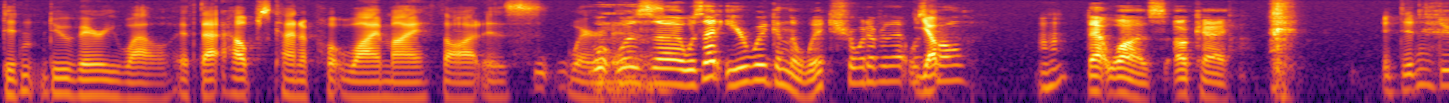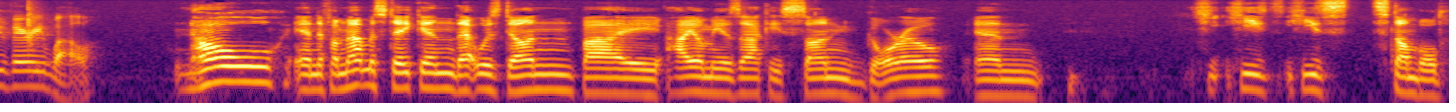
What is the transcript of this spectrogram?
didn't do very well. If that helps kind of put why my thought is where What it was is. uh, was that Earwig and the Witch or whatever that was Yep. called? Mhm. That was okay. It didn't do very well. No, and if I'm not mistaken, that was done by Hayao Miyazaki's son Goro, and he he he's stumbled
